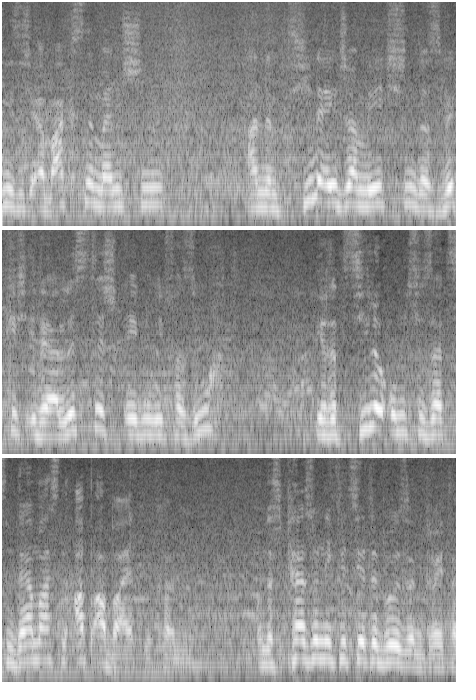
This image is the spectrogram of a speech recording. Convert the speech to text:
wie sich erwachsene Menschen an einem Teenager-Mädchen, das wirklich idealistisch irgendwie versucht, ihre Ziele umzusetzen, dermaßen abarbeiten können. Und das personifizierte Böse in Greta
